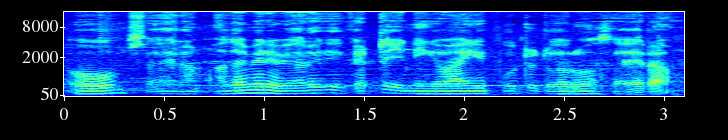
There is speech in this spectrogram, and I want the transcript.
ஓம் சாய்ராம். அதேமாரி விறகு கட்டை இன்றைக்கி வாங்கி போட்டுட்டு வருவோம் சாய்ராம்.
